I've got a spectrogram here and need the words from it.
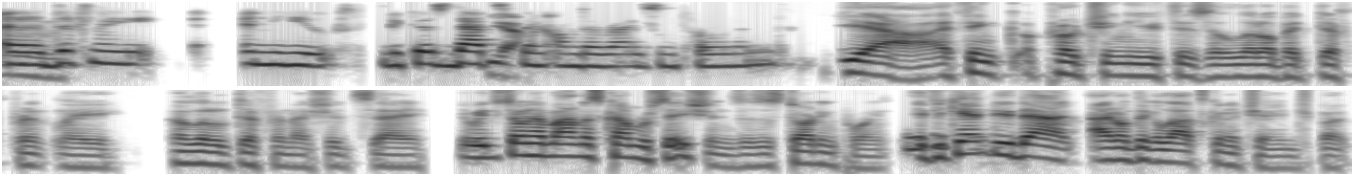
Uh, Mm. definitely in youth, because that's Yeah. been on the rise in Poland. Yeah, I think approaching youth is a little bit differently, a little different, I should say. Yeah, we just don't have honest conversations as a starting point. If you can't do that, I don't think a lot's going to change, but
